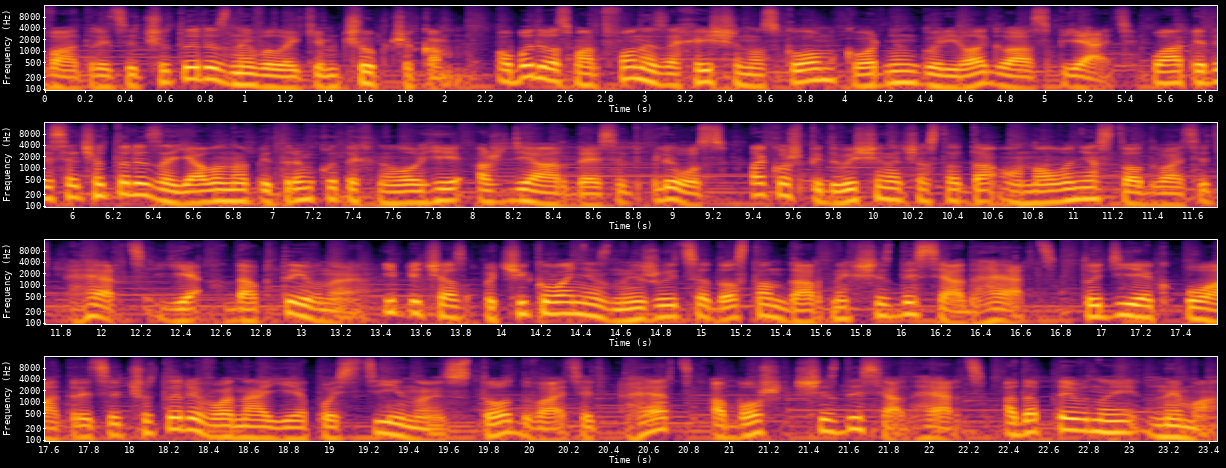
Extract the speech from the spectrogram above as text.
в A34 з невеликим чубчиком. Обидва смартфони захищено склом Corning Gorilla Glass 5. У А54 заявлено підтримку технології HDR10+. Також підвищена частота оновлення 120 Гц є адаптивною, і під час очікування знижується до стандартних 60 Гц. Тоді як у А34 вона є постійною 120 Гц або ж 60 Гц. Адаптивної нема.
